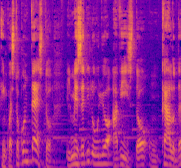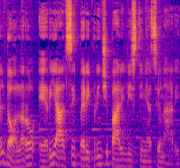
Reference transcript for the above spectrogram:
In questo contesto, il mese di luglio ha visto un calo del dollaro e rialzi per i principali listini azionari,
